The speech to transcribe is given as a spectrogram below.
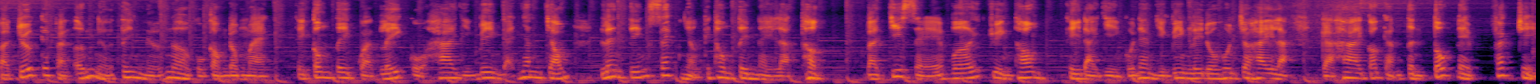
và trước cái phản ứng nửa tin nửa ngờ của cộng đồng mạng thì công ty quản lý của hai diễn viên đã nhanh chóng lên tiếng xác nhận cái thông tin này là thật và chia sẻ với truyền thông thì đại diện của nam diễn viên Lee Do Hoon cho hay là cả hai có cảm tình tốt đẹp phát triển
